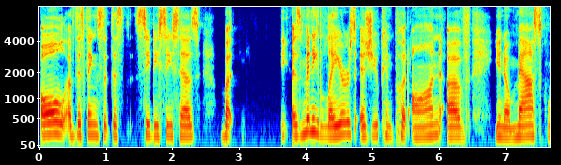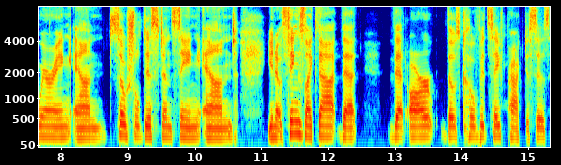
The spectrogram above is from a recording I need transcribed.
all of the things that this CDC says, but as many layers as you can put on of you know mask wearing and social distancing and you know things like that that that are those covid safe practices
